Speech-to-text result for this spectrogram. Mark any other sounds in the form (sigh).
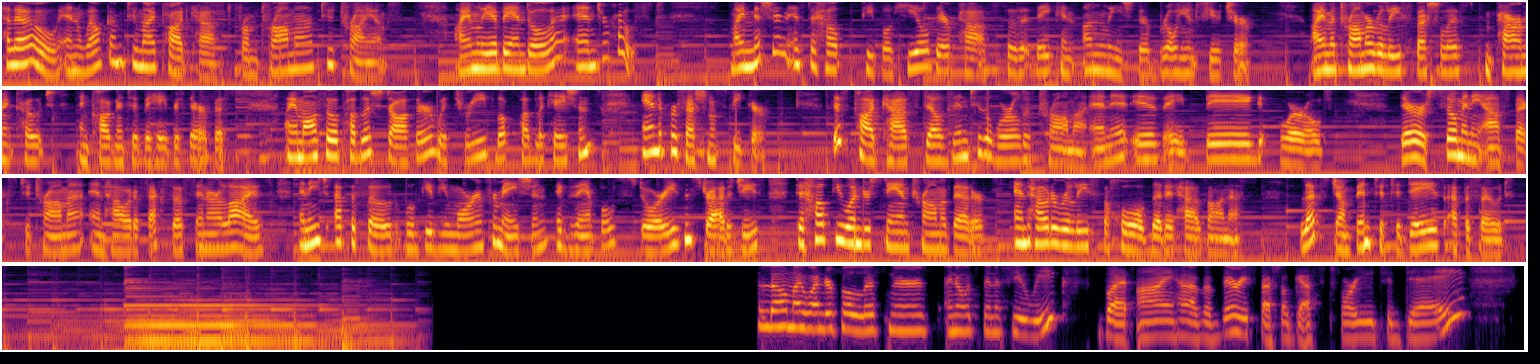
Hello, and welcome to my podcast, From Trauma to Triumph. I am Leah Bandola and your host. My mission is to help people heal their past so that they can unleash their brilliant future. I am a trauma release specialist, empowerment coach, and cognitive behavior therapist. I am also a published author with three book publications and a professional speaker. This podcast delves into the world of trauma, and it is a big world. There are so many aspects to trauma and how it affects us in our lives, and each episode will give you more information, examples, stories, and strategies to help you understand trauma better and how to release the hold that it has on us. Let's jump into today's episode. Hello, my wonderful listeners. I know it's been a few weeks but I have a very special guest for you today.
